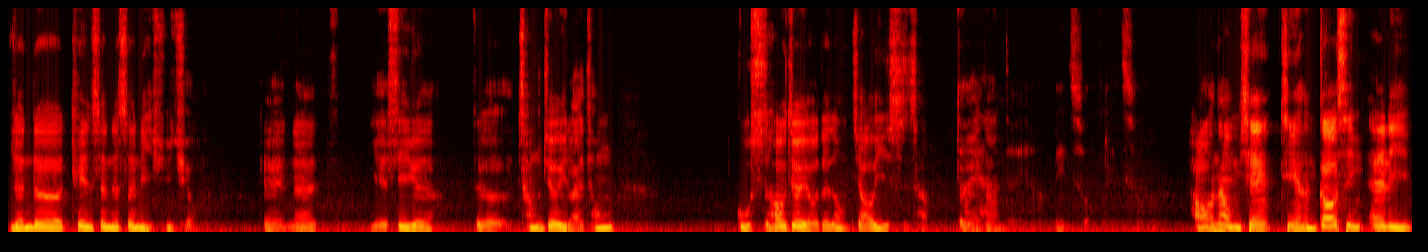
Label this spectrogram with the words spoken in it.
人的天生的生理需求，对，那也是一个这个长久以来从古时候就有的这种交易市场。对呀，对呀，没错，没错。好，那我们先今天很高兴艾莉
